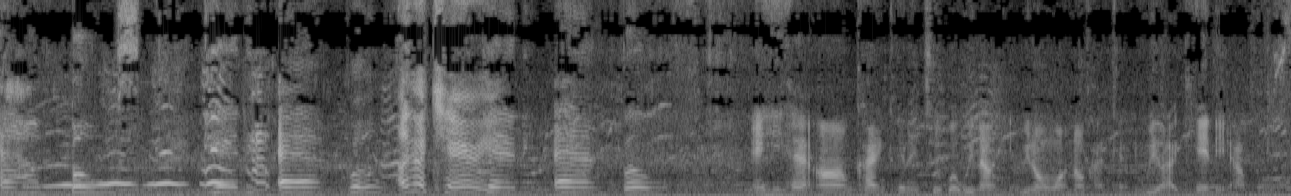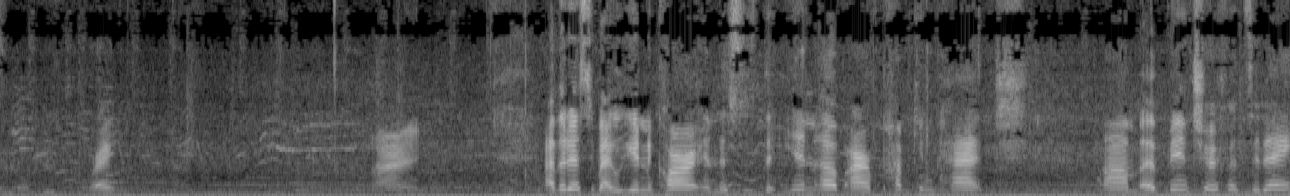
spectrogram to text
apples. Candy apples. I got cherry. Candy apples. And he had um cotton candy too, but we don't we don't want no cotton candy. We like candy apples. Right? Alright. After this, we get in the car and this is the end of our pumpkin patch um adventure for today.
